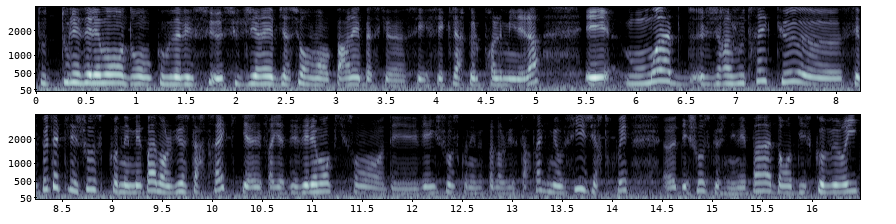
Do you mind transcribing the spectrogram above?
tous les éléments que vous avez suggérés, bien sûr, on va en parler parce que c'est clair que le problème il est là. Et moi, je rajouterais que euh, c'est peut-être les choses qu'on n'aimait pas dans le vieux Star Trek. Enfin, il y a des éléments qui sont des vieilles choses qu'on n'aimait pas dans le vieux Star Trek, mais aussi j'ai retrouvé euh, des choses que je n'aimais pas dans Discovery,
